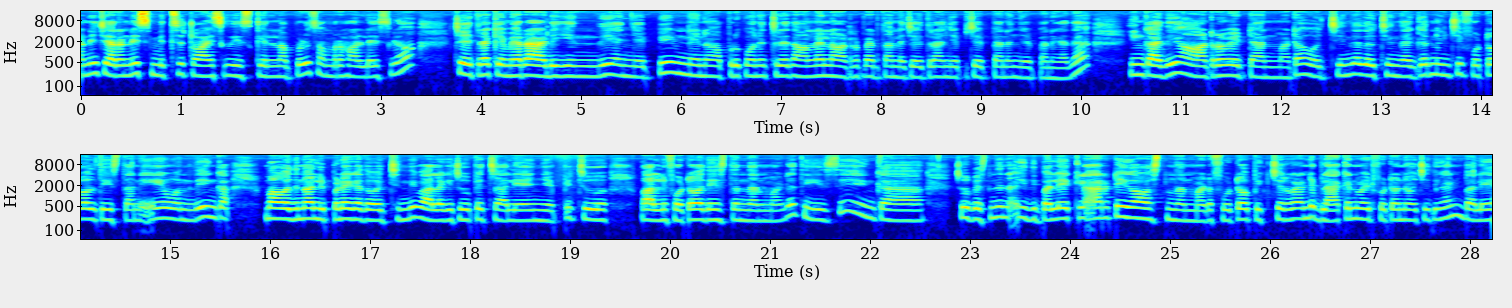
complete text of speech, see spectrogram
అని చరణ్ని స్మిత్స్ టాయ్స్కి తీసుకెళ్ళినప్పుడు సమ్మర్ హాలిడేస్లో చైత్ర కెమెరా అడిగింది అని చెప్పి నేను అప్పుడు కొనిచ్చలేదు ఆన్లైన్లో ఆర్డర్ పెడతానులే చైత్ర అని చెప్పి చెప్పానని చెప్పాను కదా. ఇంకా అది ఆర్డర్ పెట్టాను అనమాట వచ్చింది అది వచ్చిన దగ్గర నుంచి ఫోటోలు తీస్తానే ఉంది. ఇంకా మా వదిన వాళ్ళు ఇప్పుడే కదా వచ్చింది వాళ్ళకి చూపించాలి అని చెప్పి చూ వాళ్ళని ఫోటో తీస్తుంది అనమాట తీసి ఇంకా చూపిస్తుంది. ఇది భలే క్లారిటీగా వస్తుంది అనమాట ఫోటో పిక్చర్ కూడా. అంటే బ్లాక్ అండ్ వైట్ ఫోటోనే వచ్చింది కానీ భలే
